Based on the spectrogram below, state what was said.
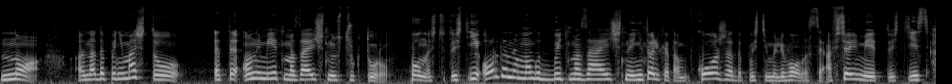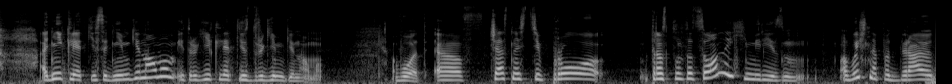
Но надо понимать, что это он имеет мозаичную структуру полностью. То есть и органы могут быть мозаичные, не только там кожа, допустим, или волосы, а все имеет. То есть есть одни клетки с одним геномом и другие клетки с другим геномом. Вот. Э, в частности, про трансплантационный химеризм обычно подбирают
